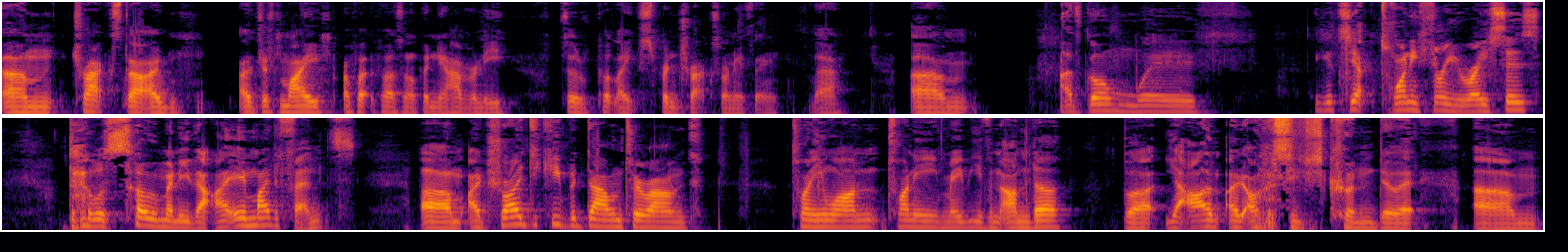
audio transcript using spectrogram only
um, tracks that I, I just my personal opinion. I haven't really sort of put like sprint tracks or anything there. Um, I've gone with I think it's yeah twenty three races. There was so many that I, in my defense, um, I tried to keep it down to around 21, 20, maybe even under. But yeah, I, I honestly just couldn't do it. Um,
